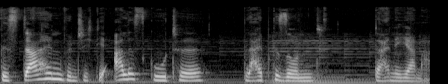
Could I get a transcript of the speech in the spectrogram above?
Bis dahin wünsche ich dir alles Gute, bleib gesund, deine Jana.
